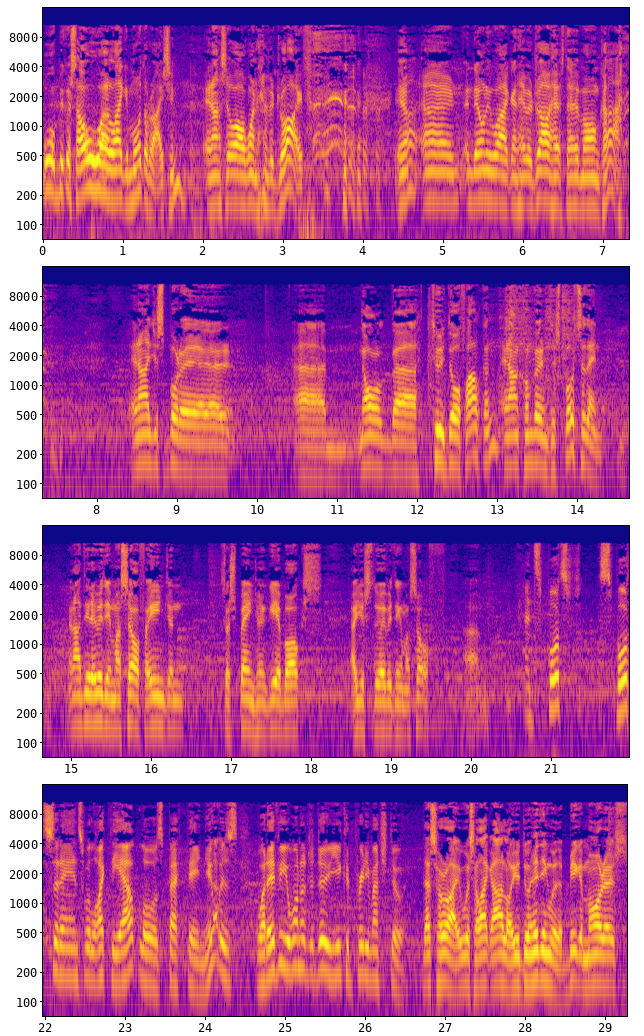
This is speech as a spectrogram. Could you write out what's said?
Well, because I always like motor racing, and I said, oh, I want to have a drive. you know, and, and the only way I can have a drive is to have my own car. and I just bought a, um, an old uh, two-door Falcon, and I converted to sports then. And I did everything myself: engine, suspension, gearbox. I used to do everything myself. Um, And sports sports sedans were like the outlaws back then. It was whatever you wanted to do, you could pretty much do it. That's all right. It was like Arlo. You do anything with it. Bigger motors,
